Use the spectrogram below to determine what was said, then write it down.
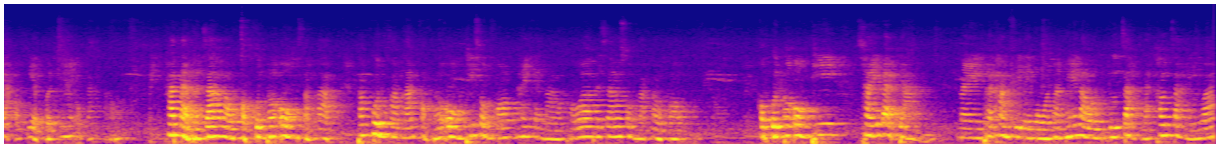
อยากเอาเปรียบคนที่ให้โอกาสเราข้าแต่พระเจ้าเราขอบคุณพระองค์สำหรับพระคุณความรักของพระองค์ที่ทรงมอบให้แก่เรา เพราะว่าพระเจ้าทรงรักเราก่อนขอบคุณพระองค์ที่ ใช้แบบอย่างในพระธรรมฟิเลโมนทำให้เรารู้จักและเข้าใจว่า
